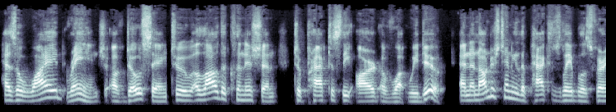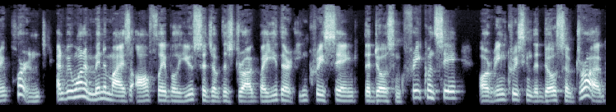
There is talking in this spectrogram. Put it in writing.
has a wide range of dosing to allow the clinician to practice the art of what we do. And an understanding of the package label is very important. And we want to minimize off label usage of this drug by either increasing the dosing frequency or increasing the dose of drug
